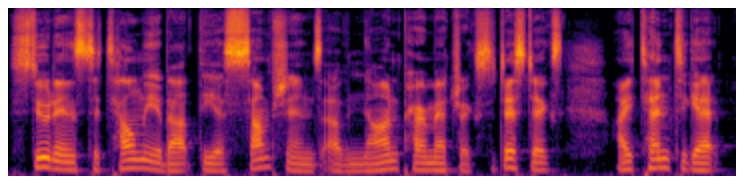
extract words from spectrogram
students to tell me about the assumptions of non-parametric statistics, I tend to get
